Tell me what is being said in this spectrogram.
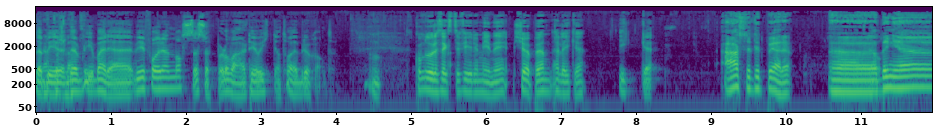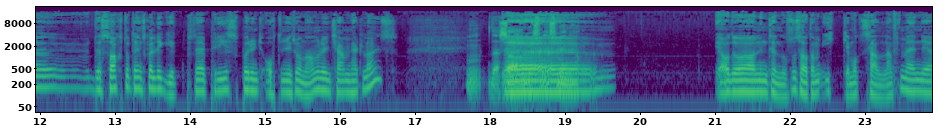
Det blir, det blir bare Vi får en masse søppel og vær til å ikke ta i brukant. Commodore 64 Mini, kjøpe en eller ikke? Ikke Jeg sitter litt på gjerdet. Eh, Den er Det er sagt at den skal ligge til pris på rundt 800 kroner når den kommer her til lands. Mm, Det sa. Eh, ja, det var Nintendo som sa at de ikke måtte selge dem for mer enn det.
